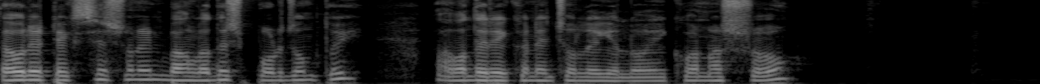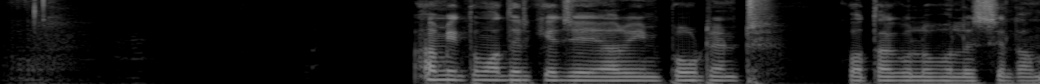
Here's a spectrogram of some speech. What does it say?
তাহলে ট্যাক্সেশন ইন বাংলাদেশ পর্যন্তই আমাদের এখানে চলে গেল। এখন আসো আমি তোমাদেরকে যে আরও ইম্পর্ট্যান্ট কথাগুলো বলেছিলাম।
